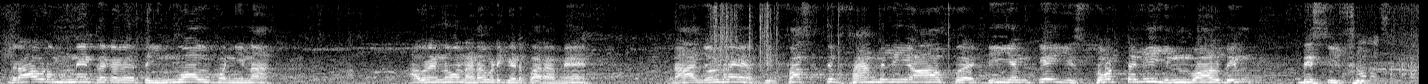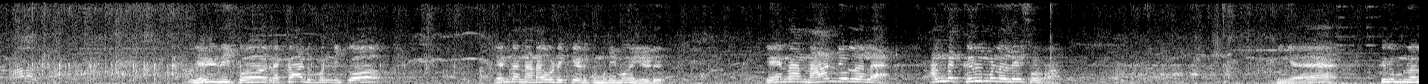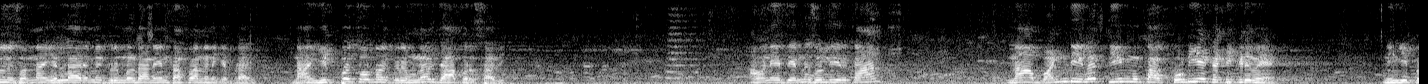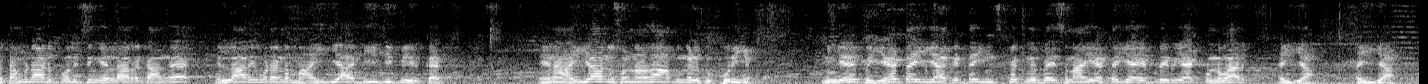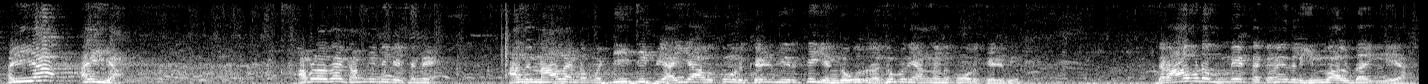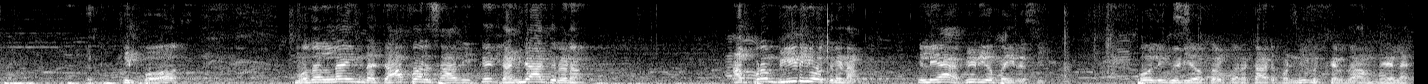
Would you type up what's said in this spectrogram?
திராவிட முன்னேற்ற கழகத்தை இன்வால்வ் பண்ணினா அவர் என்னவோ நடவடிக்கை எடுப்பாராமே? நான் சொல்கிறேன் the first family of DMK is totally involve in this issue எழுதிக்கோ record பண்ணிக்கோ என்ன நடவடிக்கை எடுக்க முடியுமோ எடு. ஏன்னா நான் சொல்லலை அந்த கிரிமினலே சொல்கிறான் நீங்கள் கிரிமினல்னு சொன்னால் எல்லாருமே கிரிமினல் தானேன்னு தப்பாக நினைக்கக்கூடாது நான் இப்போ சொல்கிற கிரிமினல் ஜாஃபர் சாதி. அவன் நேற்று என்ன சொல்லியிருக்கான்? நான் வண்டியில் திமுக கொடியை கட்டிக்கிடுவேன். நீங்கள் இப்போ தமிழ்நாடு போலீஸுங்க எல்லோரும் இருக்காங்க. எல்லாரையும் விட நம்ம ஐயா டிஜிபி இருக்கார். ஏன்னா ஐயான்னு சொன்னால் தான் அவங்களுக்கு புரியும். நீங்கள் இப்போ ஏட்ட ஐயா கிட்ட இன்ஸ்பெக்டர் பேசினா ஏட்ட ஐயா எப்படி ரியாக்ட் பண்ணுவார்? ஐயா ஐயா. ஐயா ஐயா. அவ்வளோதான் கம்யூனிகேஷனே அதனால நம்ம டிஜிபி ஐயாவுக்கும் ஒரு கேள்வி இருக்கு எங்க ஊர் ரகுபதி அண்ணனுக்கும் ஒரு கேள்வி இருக்கு. திராவிட முன்னேற்ற கழகம் இதில் இன்வால்வ்டா இல்லையா? இப்போ முதல்ல இந்த ஜாஃபர் சாதிக்கு கஞ்சா திருடம் அப்புறம் வீடியோ திருடம் இல்லையா? Video piracy. போலி வீடியோ ரெக்கார்டு பண்ணி விற்கிறது அவன் வேலை.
